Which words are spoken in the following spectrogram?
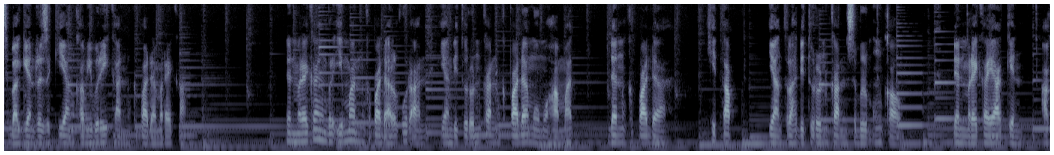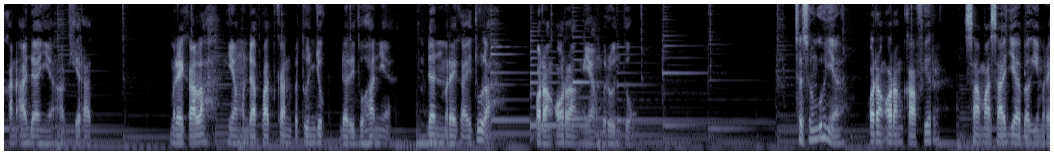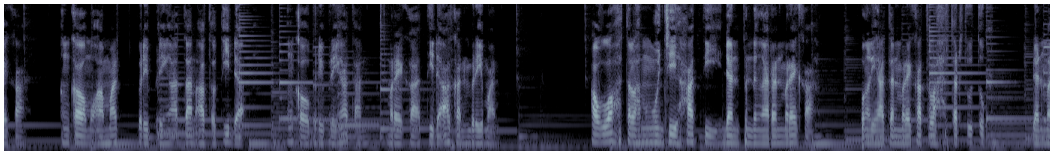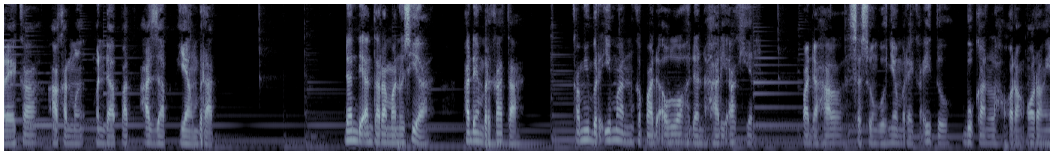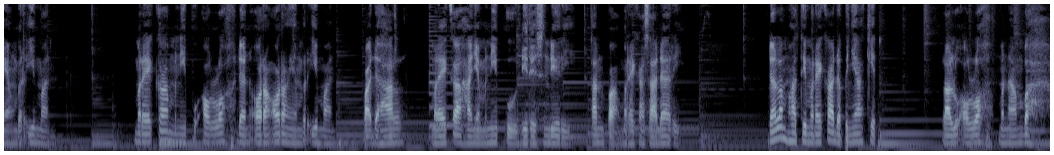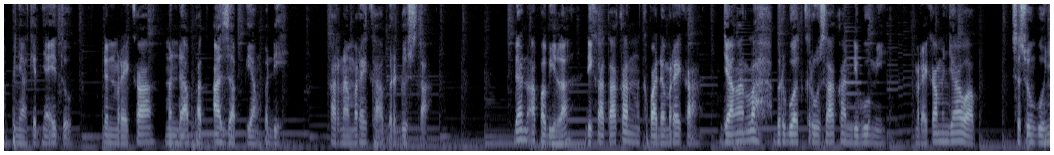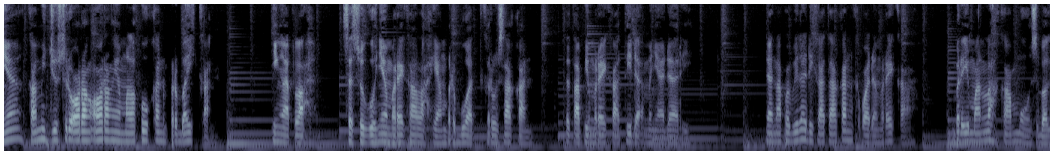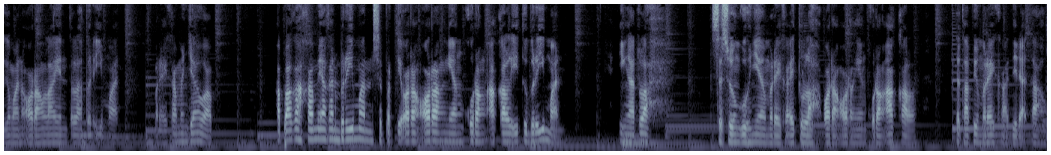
sebagian rezeki yang kami berikan kepada mereka. Dan mereka yang beriman kepada Al-Quran yang diturunkan kepadamu Muhammad dan kepada kitab yang telah diturunkan sebelum engkau dan mereka yakin akan adanya akhirat. Merekalah yang mendapatkan petunjuk dari Tuhannya, dan mereka itulah orang-orang yang beruntung. Sesungguhnya, orang-orang kafir sama saja bagi mereka. Engkau Muhammad beri peringatan atau tidak, engkau beri peringatan, mereka tidak akan beriman. Allah telah mengunci hati dan pendengaran mereka. Penglihatan mereka telah tertutup dan mereka akan mendapat azab yang berat. Dan di antara manusia, ada yang berkata, "Kami beriman kepada Allah dan hari akhir." Padahal sesungguhnya mereka itu bukanlah orang-orang yang beriman. Mereka menipu Allah dan orang-orang yang beriman, padahal mereka hanya menipu diri sendiri tanpa mereka sadari. Dalam hati mereka ada penyakit, lalu Allah menambah penyakitnya itu dan mereka mendapat azab yang pedih karena mereka berdusta. Dan apabila dikatakan kepada mereka, "Janganlah berbuat kerusakan di bumi," mereka menjawab, "Sesungguhnya kami justru orang-orang yang melakukan perbaikan." Ingatlah, sesungguhnya merekalah yang berbuat kerusakan, tetapi mereka tidak menyadari. Dan apabila dikatakan kepada mereka, "Berimanlah kamu sebagaimana orang lain telah beriman," mereka menjawab, Apakah kami akan beriman seperti orang-orang yang kurang akal itu beriman? Ingatlah, sesungguhnya mereka itulah orang-orang yang kurang akal, tetapi mereka tidak tahu.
